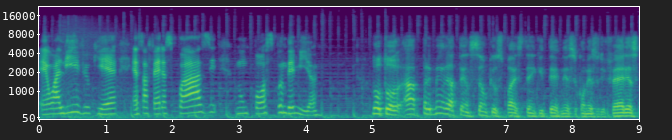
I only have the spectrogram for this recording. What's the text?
É o alívio que é essa férias quase num pós-pandemia. Doutor, a primeira atenção que os pais têm que ter nesse começo de férias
